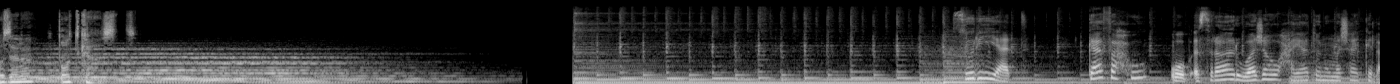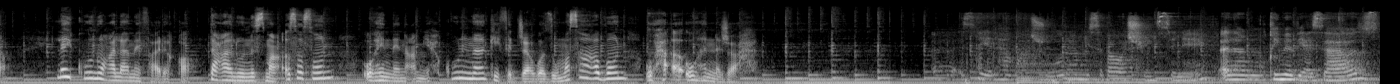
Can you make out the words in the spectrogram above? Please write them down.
روزانا بودكاست. سوريات. كافحوا وبإصرار واجهوا حياتهم ومشاكلها. ليكونوا علامة فارقة. تعالوا نسمع قصصهم وهن عم يحكوا لنا كيف تجاوزوا مصاعبهم وحققوا هالنجاح أسمي إلهام عاشور عمري 27 سنة. أنا مقيمة بعزاز.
